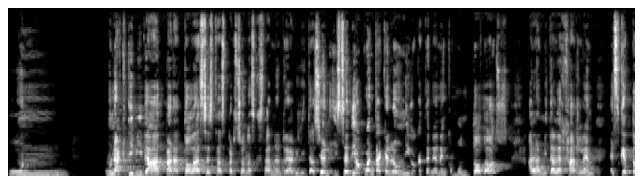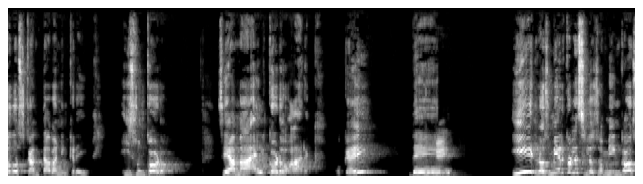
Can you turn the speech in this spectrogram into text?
un una actividad para todas estas personas que están en rehabilitación y se dio cuenta que lo único que tenían en común todos, a la mitad de Harlem, es que todos cantaban increíble. Hizo un coro, se llama el coro ARC, ¿ok? De, Y los miércoles y los domingos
